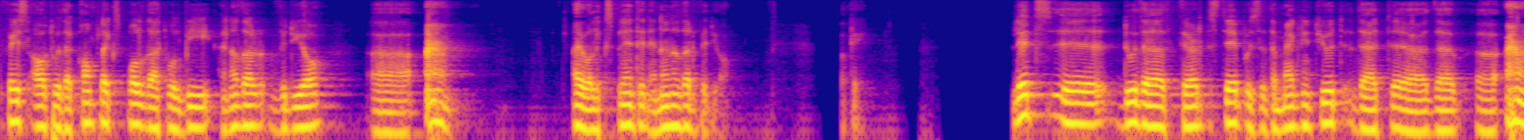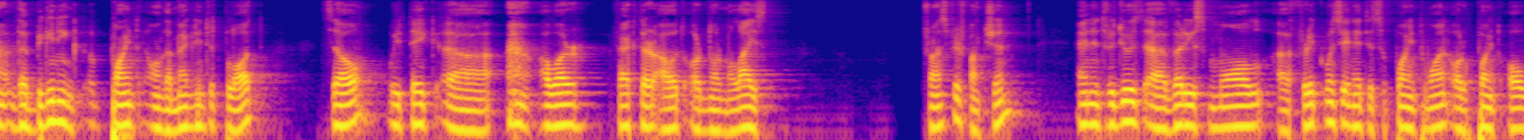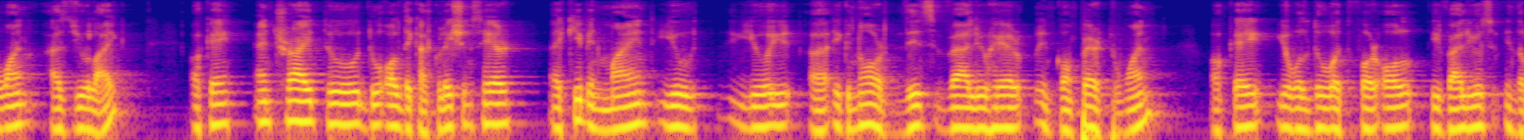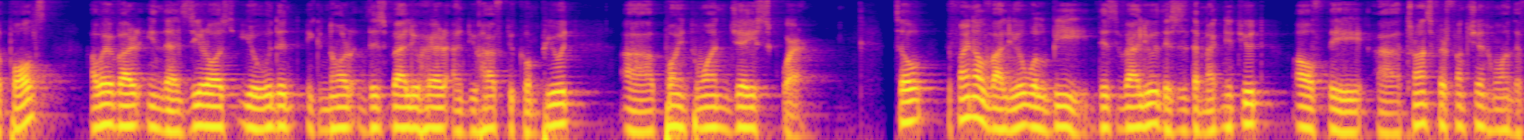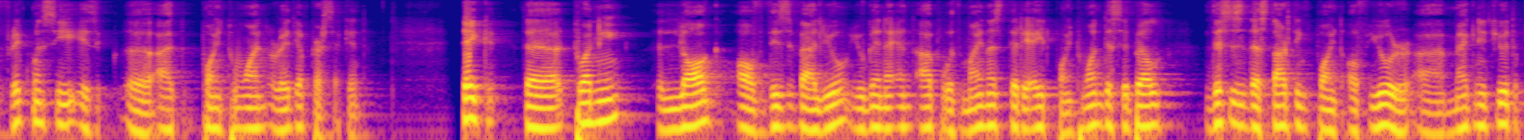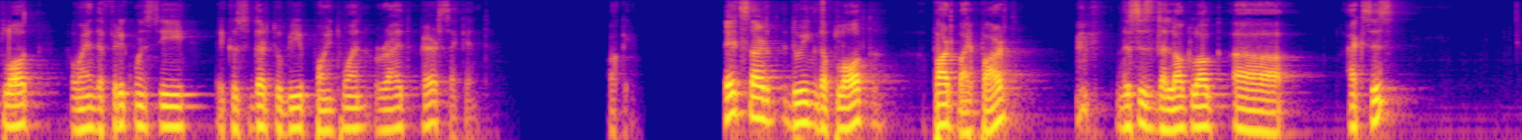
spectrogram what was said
face out with a complex pole that will be another video uh, I will explain it in another video. Okay. Let's uh, do the third step is the magnitude that uh, the uh, the beginning point on the magnitude plot. So we take uh, our factor out or normalized transfer function and introduce a very small uh, frequency in it is 0.1 or 0.01 as you like okay and try to do all the calculations here. Uh, keep in mind you you uh, ignore this value here in compared to 1 okay? You will do it for all the values in the poles. However in the zeros you wouldn't ignore this value here and you have to compute uh, 0.1 j square. So the final value will be this value. This is the magnitude of the uh, transfer function when the frequency is uh, at 0.1 radian per second. Take the 20 log of this value you're going to end up with minus 38.1 decibel. This is the starting point of your uh, magnitude plot when the frequency is considered to be 0.1 rad per second. Okay. Let's start doing the plot part by part. This is the log log uh, axis.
